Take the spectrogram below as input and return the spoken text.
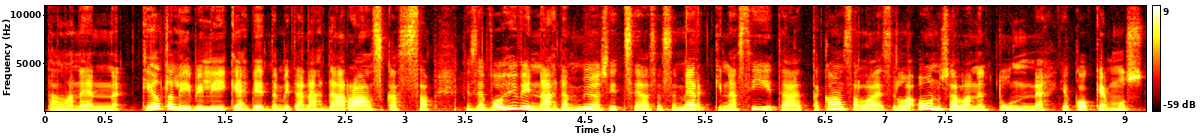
tällainen keltaliiviliikehdintä, mitä nähdään Ranskassa, niin se voi hyvin nähdä myös itse asiassa merkkinä siitä, että kansalaisilla on sellainen tunne ja kokemus,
